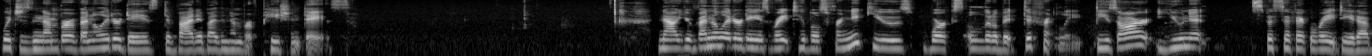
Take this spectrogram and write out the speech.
which is the number of ventilator days divided by the number of patient days. Now, your ventilator days rate tables for NICUs works a little bit differently. These are unit specific rate data,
